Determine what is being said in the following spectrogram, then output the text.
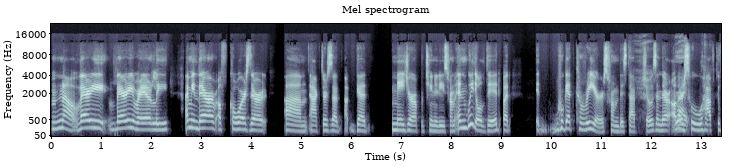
no, very, very rarely. I mean, there are, of course, there are um, actors that uh, get major opportunities from, and we all did, but it, who get careers from this type of shows. And there are others Right. who have to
